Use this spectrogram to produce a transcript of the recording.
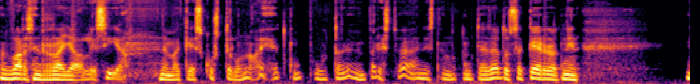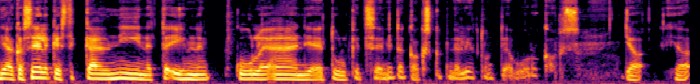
on varsin rajallisia nämä keskustelun aiheet, kun puhutaan ympäristöäänistä. Mutta mitä sä tuossa kerrot, niin, niin aika selkeästi käy niin, että ihminen kuulee ääniä ja tulkitsee niitä 24 tuntia vuorokaudessa. Ja, ja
